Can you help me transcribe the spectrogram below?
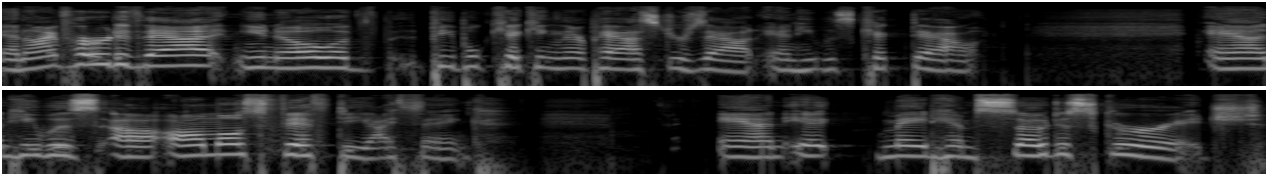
And I've heard of that, you know, of people kicking their pastors out, and he was kicked out. And he was uh, almost 50, I think. And it made him so discouraged.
